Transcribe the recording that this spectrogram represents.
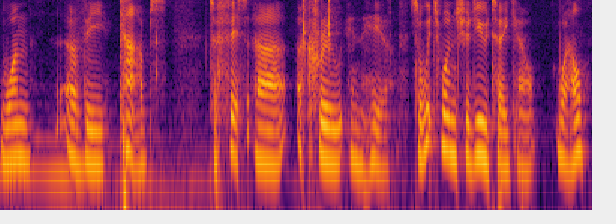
one of the cabs to fit uh, a crew in here. So which one should you take out? Well,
